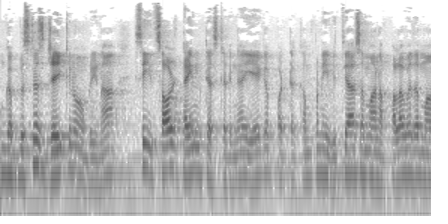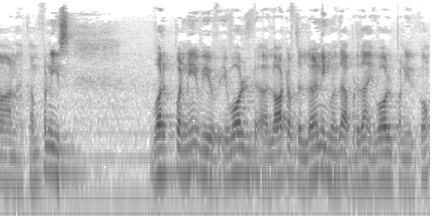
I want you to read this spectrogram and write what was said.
உங்கள் பிஸ்னஸ் ஜெயிக்கணும் அப்படின்னா சி இட்ஸ் ஆல் டைம் டெஸ்டடுங்க ஏகப்பட்ட கம்பெனி வித்தியாசமான பலவிதமான கம்பெனிஸ் ஒர்க் பண்ணி we evolve lot of the learning வந்து அப்படி தான் இவால்வ் பண்ணியிருக்கோம்.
